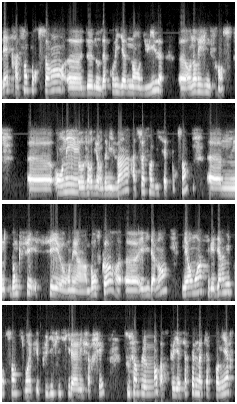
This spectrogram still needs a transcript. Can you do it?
d'être à 100% de nos approvisionnements d'huile en origine France. Euh, on est aujourd'hui en 2020 à 77%. Euh, donc c'est, on est à un bon score euh, évidemment. Néanmoins, c'est les derniers pourcents qui vont être les plus difficiles à aller chercher, tout simplement parce qu'il y a certaines matières premières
